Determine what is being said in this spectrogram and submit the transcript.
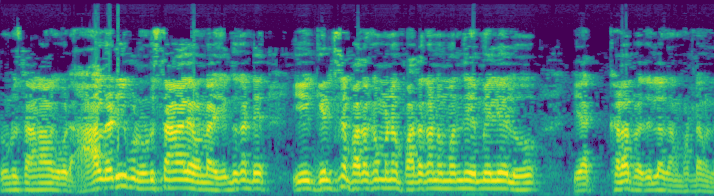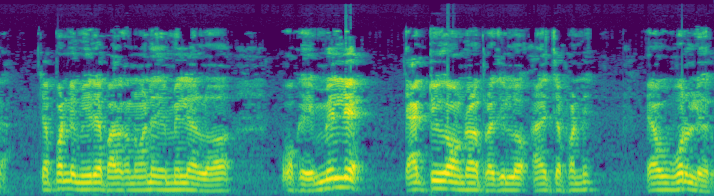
రెండు స్థానాలు కూడా. ఆల్రెడీ ఇప్పుడు రెండు స్థానాలే ఉన్నాయి. ఎందుకంటే ఈ గెలిచిన పదకొండు పదకొండు మంది ఎమ్మెల్యేలు ఎక్కడ ప్రజల్లో కనపడడం లే చెప్పండి మీరే పదకొండు మంది ఎమ్మెల్యేలో ఒక ఎమ్మెల్యే యాక్టివ్గా ఉండాలి ప్రజల్లో అనేది చెప్పండి. ఎవరు లేరు.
